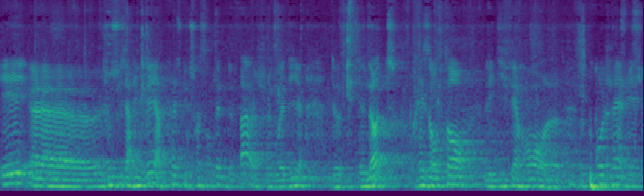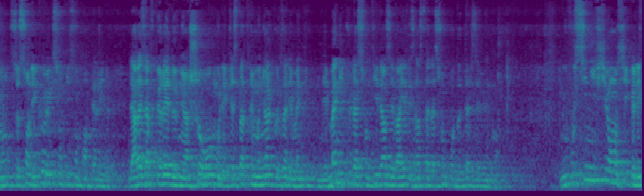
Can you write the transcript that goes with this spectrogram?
Et euh, je suis arrivé à presque une soixantaine de pages, je dois dire, de, de notes présentant les différents euh, projets. Ce sont les collections qui sont en péril. La réserve Perret est devenue un showroom où les pièces patrimoniales côtoient les, mani- les manipulations diverses et variées des installations pour de tels événements. Nous vous signifions aussi que les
